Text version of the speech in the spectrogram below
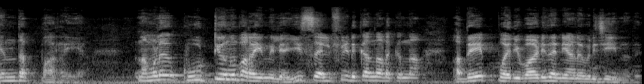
എന്താ പറയുക? നമ്മൾ കൂട്ടിയൊന്നും പറയുന്നില്ല. ഈ സെൽഫി എടുക്കാൻ നടക്കുന്ന അതേ പരിപാടി തന്നെയാണ് ഇവർ ചെയ്യുന്നത്.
